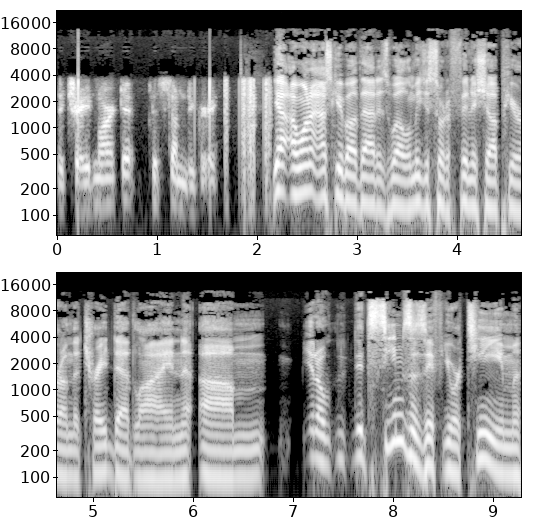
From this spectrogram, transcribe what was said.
the trade market to some degree. Yeah, I want to ask you about that as well. Let me just sort of finish up here on the trade deadline. Um, you know, it seems as if your team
